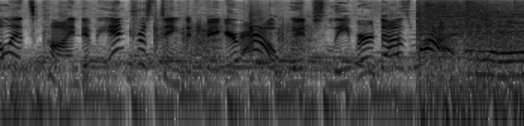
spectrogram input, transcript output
Well, it's kind of interesting to figure out which lever does what.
